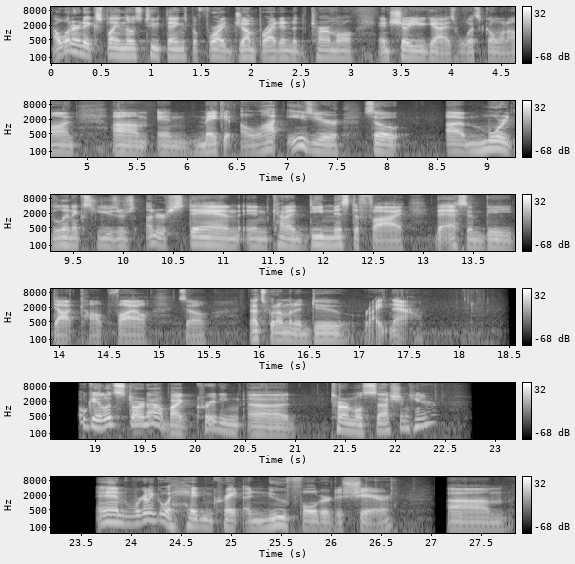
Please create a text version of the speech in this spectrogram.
I wanted to explain those two things before I jump right into the terminal and show you guys what's going on um, and make it a lot easier so uh, more Linux users understand and kind of demystify the smb.conf file. So that's what I'm going to do right now. Okay, let's start out by creating a terminal session here. And we're going to go ahead and create a new folder to share. Um,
